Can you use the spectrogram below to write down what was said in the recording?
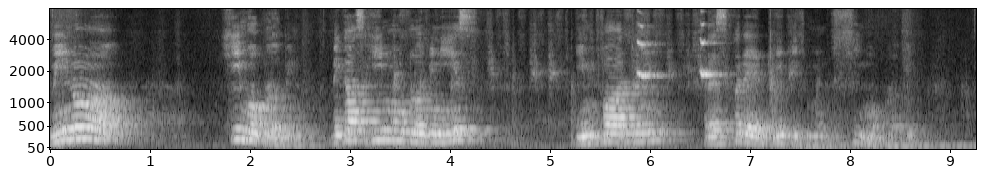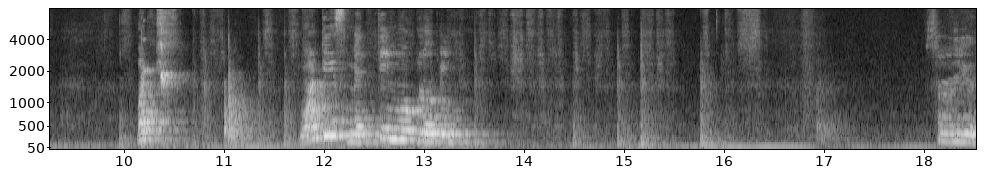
We know hemoglobin. Because hemoglobin is important respiratory pigment hemoglobin. But what is methemoglobin so you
